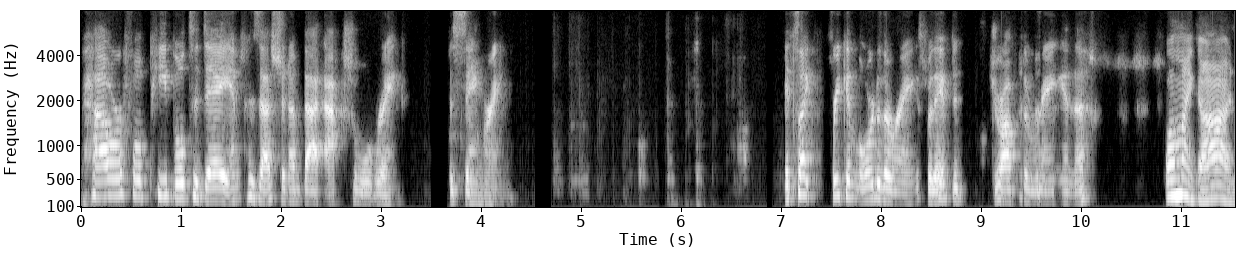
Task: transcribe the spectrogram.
powerful people today in possession of that actual ring, the same ring? It's like freaking Lord of the Rings, where they have to drop the ring in the. Oh my god!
